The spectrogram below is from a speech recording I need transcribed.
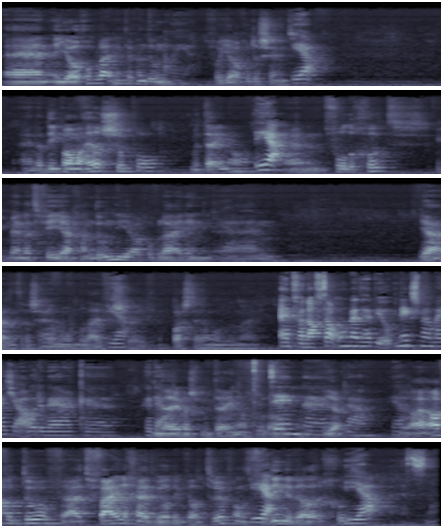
En een yogaopleiding te gaan doen Oh ja. voor yogadocent. Ja. En dat liep allemaal heel soepel, meteen al. Ja. En het voelde goed. Ik ben dat vier jaar gaan doen, die yogaopleiding. Ja. En ja, dat was helemaal op mijn lijf Ja. geschreven. Dat paste helemaal bij mij. En vanaf dat moment heb je ook niks meer met je oude werk eh, gedaan? Nee, was meteen afgelopen. Meteen eh, ja. Ja. Ja, Af en toe, uit veiligheid wilde ik wel terug, want het Ja. verdiende wel erg goed. ja, dat snap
